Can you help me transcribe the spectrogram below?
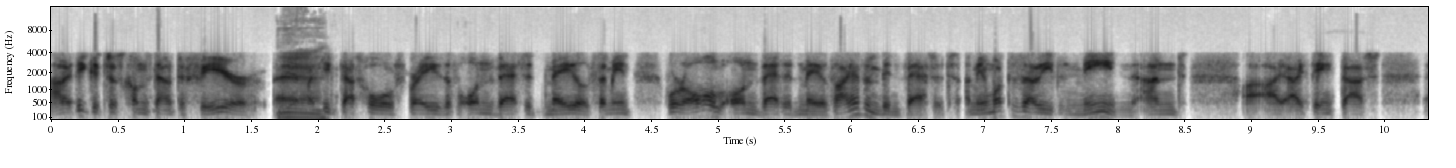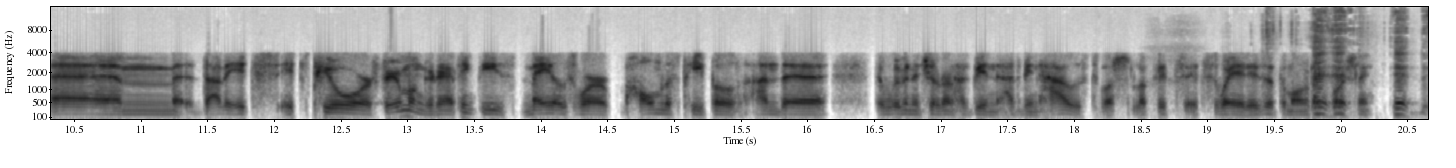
and I think it just comes down to fear. Um, I think that whole phrase of unvetted males. I mean, we're all unvetted males. I haven't been vetted. I mean, what does that even mean? And I, I think that um, that it's it's pure fearmongering. I think these males were homeless people, and the the women and children had been had been housed. But look, it's it's the way it is at the moment, unfortunately. Uh, uh,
